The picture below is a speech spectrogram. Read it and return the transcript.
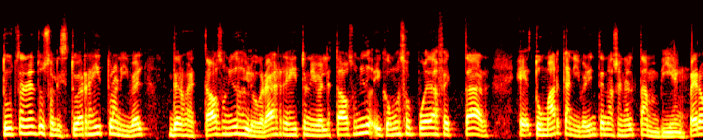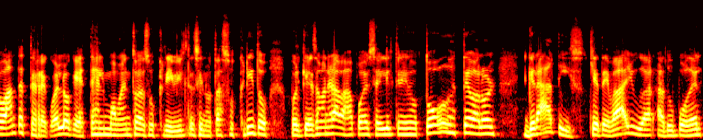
tú tener tu solicitud de registro a nivel de los Estados Unidos y lograr el registro a nivel de Estados Unidos y cómo eso puede afectar eh, tu marca a nivel internacional también. Pero antes te recuerdo que este es el momento de suscribirte si no estás suscrito porque de esa manera vas a poder seguir teniendo todo este valor gratis que te va a ayudar a tu poder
